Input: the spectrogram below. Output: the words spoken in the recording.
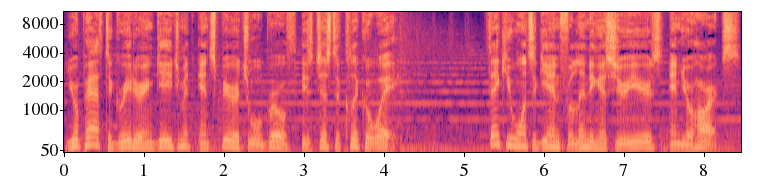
Your path to greater engagement and spiritual growth is just a click away. Thank you once again for lending us your ears and your hearts.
